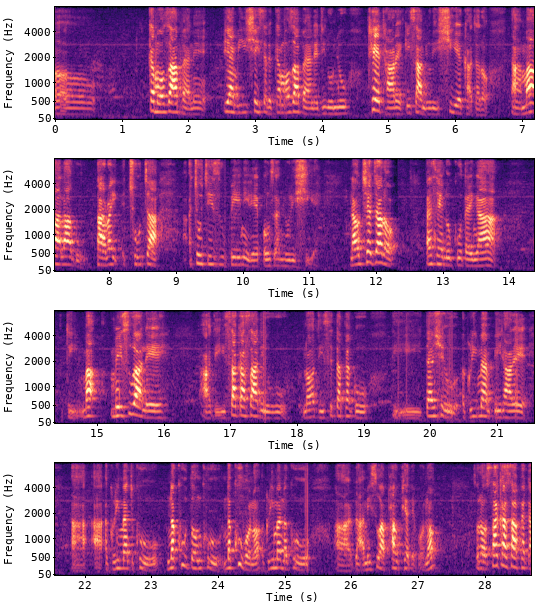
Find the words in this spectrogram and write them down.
အာကမ္ဘောဇာဘန်နဲ့ပြန်ပြီးရှိတ်ဆက်တဲ့ကမ္ဘောဇာဘန်ကလည်းဒီလိုမျိုးထည့်ထားတဲ့ကိစ္စမျိုးတွေရှိရဲ့ခါကျတော့ဒါမဟာလာကိုဒါရိုက်အချိုးကျ အချိုးကျေးဇူးပေးနေတဲ့ပုံစံမျိုးတွေရှိရဲ့နောက်ချက်ကျတော့ပန်းဆယ်လိုကိုတိုင်ကဒီမမေစုကလည်းအာဒီစကားစားတွေကိုเนาะဒီစစ်တပ်ဘက်ကိုဒီတန်းရှိကို agreement ပေးထားတဲ့အာ agreement တစ်ခုကိုနှစ်ခုသုံးခုနှစ်ခုပေါ့နော် agreement နှစ်ခုကို အာဒါအမေစုကဖောက်ဖြတ်တယ်ပေါ့နော်ဆိုတော့စကားစဖက်က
